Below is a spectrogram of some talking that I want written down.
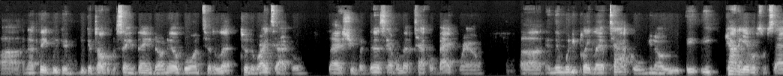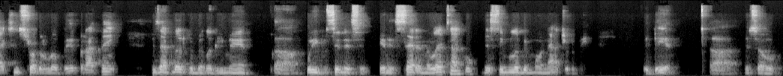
Uh, and I think we could we could talk about the same thing. Darnell going to the left to the right tackle last year, but does have a left tackle background. Uh, and then when he played left tackle, you know, he, he kind of gave up some sacks. He struggled a little bit, but I think his athletic ability, man, uh, when he was in his in his set in the left tackle, just seemed a little bit more natural to me. It did. Uh, and so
